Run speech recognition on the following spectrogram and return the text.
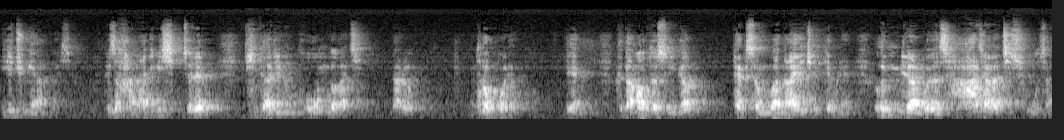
이게 중요한 거죠. 그래서 하나님이 10절에 기다리는 고음과 같이 나를 물어버렸고, 예? 그 다음 어떻습니까? 백성과 나의 죄 때문에 은밀한 거에 사자같이 숨으사.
